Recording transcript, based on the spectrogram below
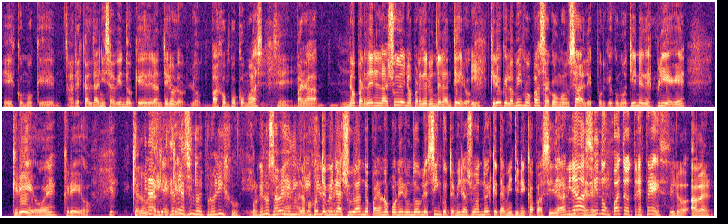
es como que a Rescaldani, sabiendo que es delantero, lo, lo baja un poco más Sí. para no perder en la ayuda y no perder un delantero. Creo que lo mismo pasa con González, porque como tiene despliegue, creo, ¿eh? Creo. Que, Que a lo- termina, es que- que termina que- siendo desprolijo, porque no sabés en A lo mejor termina lugar- ayudando para no poner un doble 5, termina ayudando él que también tiene capacidad. Terminaba siendo un 4-3-3. Pero, a ver.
